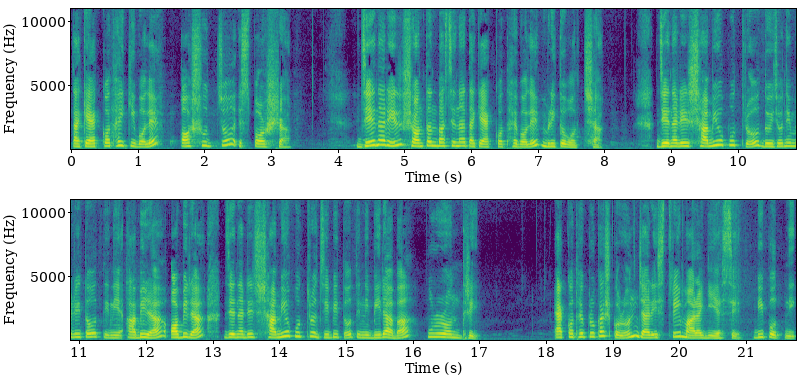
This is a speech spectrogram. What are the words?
তাকে এক কথায় কি বলে? অসূর্য স্পর্শা। যে নারীর সন্তান বাঁচে না, তাকে এক কথায় বলে মৃত বৎসা যে নারীর স্বামী ও পুত্র দুইজনই মৃত, তিনি আবিরা, অবিরা। যে নারীর স্বামী ও পুত্র জীবিত, তিনি বীরা বা পুররন্ধ্রী এক কথায় প্রকাশ করুন যার স্ত্রী মারা গিয়েছে বিপত্নিক।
